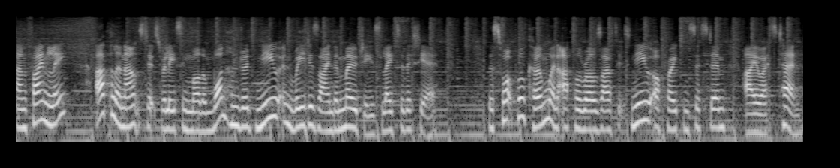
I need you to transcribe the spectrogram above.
And finally, Apple announced it's releasing more than 100 new and redesigned emojis later this year. The swap will come when Apple rolls out its new operating system, iOS 10,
